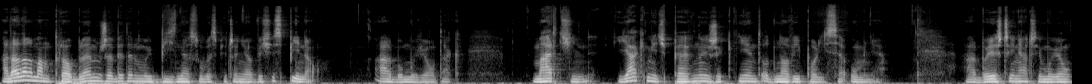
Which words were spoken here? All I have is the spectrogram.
a nadal mam problem, żeby ten mój biznes ubezpieczeniowy się spinał. Albo mówią tak: Marcin, jak mieć pewność, że klient odnowi polisę u mnie? Albo jeszcze inaczej mówią:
